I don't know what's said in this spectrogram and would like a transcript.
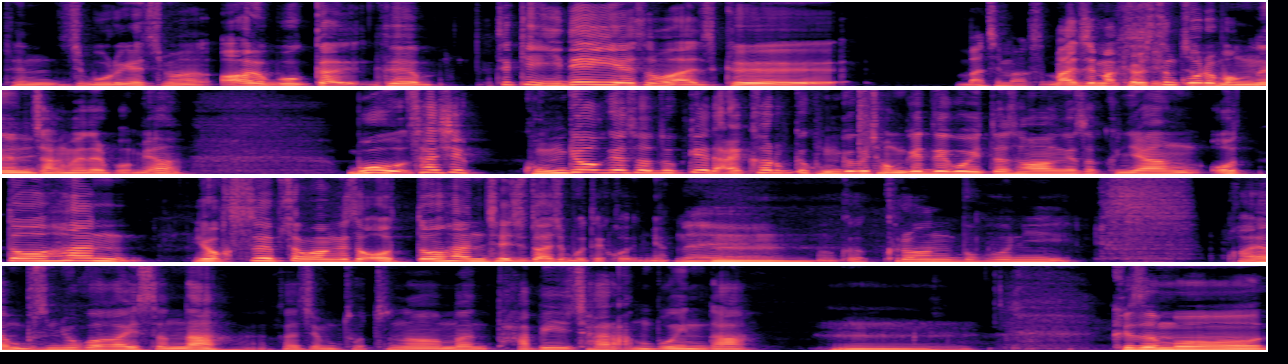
됐는지 모르겠지만 아유 뭐 그러니까 그 특히 2대 2에서 그 마지막 마지막 결승골을 실점. 먹는 네. 장면을 보면 뭐 사실 공격에서도 꽤 날카롭게 공격이 전개되고 있던 상황에서 그냥 어떠한 역습 상황에서 어떠한 제지도 하지 못했거든요. 네. 음. 그러니까 그런 부분이 과연 무슨 효과가 있었나? 그러니까 지금 토트넘은 답이 잘 안 보인다. 음. 그래서 뭐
